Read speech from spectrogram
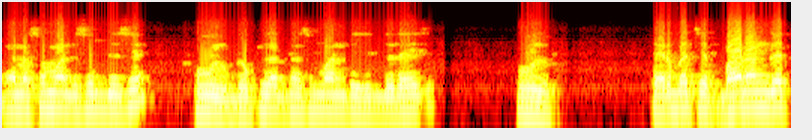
એનો સમાન શબ્દ છે ભૂલ ગફલત નો સમાન શબ્દ થાય છે. ભૂલ. ત્યારબાદ છે પારંગત,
